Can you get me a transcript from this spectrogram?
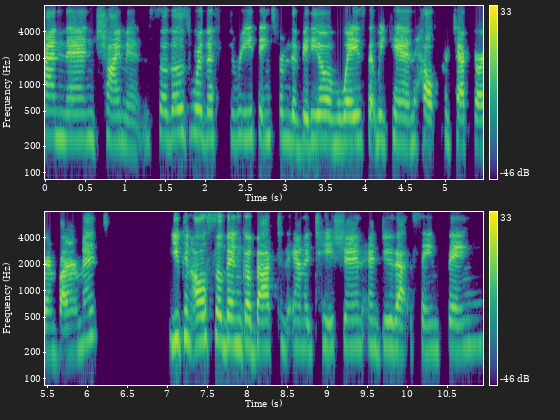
and then chime in. So those were the three things from the video of ways that we can help protect our environment. You can also then go back to the annotation and do that same thing.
